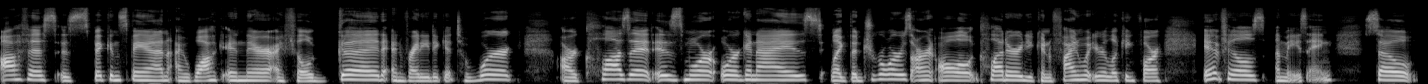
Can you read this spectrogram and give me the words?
office is spick and span. I walk in there, I feel good and ready to get to work. Our closet is more organized, like the drawers aren't all cluttered. You can find what you're looking for. It feels amazing. So,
